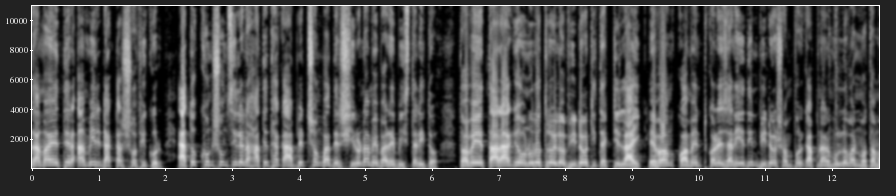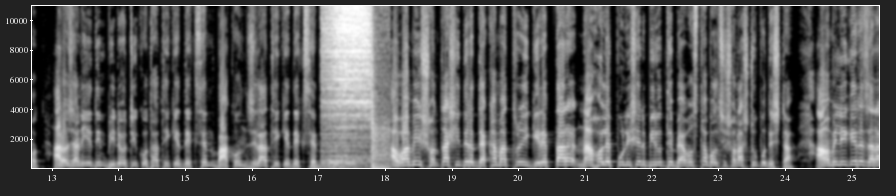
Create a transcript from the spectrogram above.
জামায়াতের আমির ডাক্তার শফিকুর। এতক্ষণ শুনছিলেন হাতে থাকা আপডেট সংবাদের শিরোনাম এবারে বিস্তারিত। তবে তার আগে অনুরোধ রইল ভিডিওটিতে একটি লাইক এবং কমেন্ট করে জানিয়ে দিন ভিডিও সম্পর্কে আপনার মূল্যবান মতামত। আরও জানিয়ে দিন ভিডিওটি কোথা থেকে দেখছেন বা কোন জেলা থেকে দেখছেন। আওয়ামী সন্ত্রাসীদের দেখা মাত্রই গ্রেপ্তার, না হলে পুলিশের বিরুদ্ধে ব্যবস্থা বলছে স্বরাষ্ট্র উপদেষ্টা। আওয়ামী লীগের যারা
